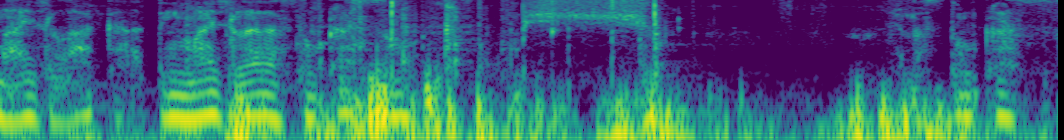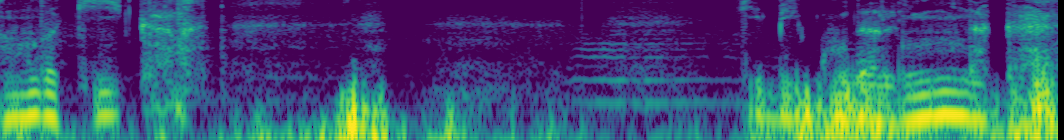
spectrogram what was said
mais lá, cara. Tem mais lá. Elas estão caçando. Elas estão caçando aqui, cara. Que bicuda linda, cara.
